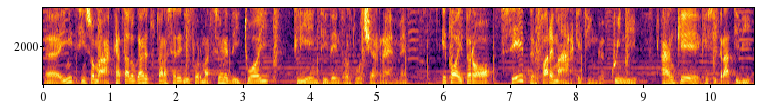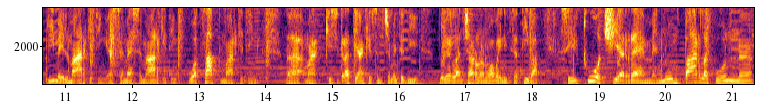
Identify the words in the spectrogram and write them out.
eh, inizi insomma a catalogare tutta una serie di informazioni dei tuoi clienti dentro il tuo CRM. E poi però se per fare marketing, quindi anche che si tratti di email marketing, sms marketing, whatsapp marketing, uh, ma che si tratti anche semplicemente di voler lanciare una nuova iniziativa, se il tuo CRM non parla con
